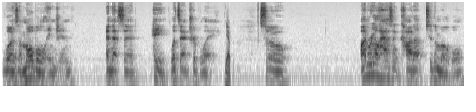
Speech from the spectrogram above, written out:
was a mobile engine, and that said, "Hey, let's add AAA." Yep. So Unreal hasn't caught up to the mobile,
